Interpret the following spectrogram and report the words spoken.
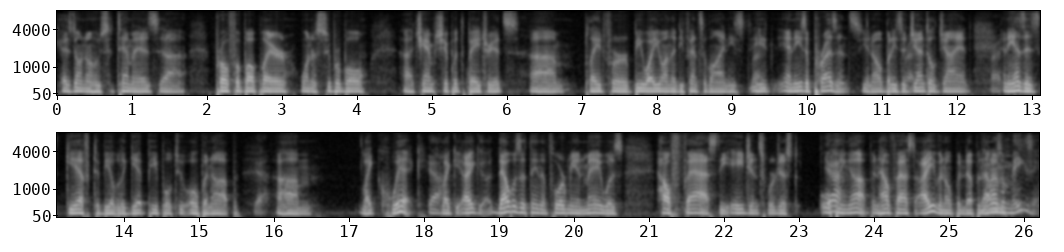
you guys don't know who Setema is, uh, pro football player, won a Super Bowl uh, championship with the Patriots. Um, played for BYU on the defensive line. He's he, and he's a presence, you know, but he's a Right. gentle giant, Right. and he has this gift to be able to get people to open up. Yeah. um, like quick. Yeah. Like I, that was the thing that floored me in May was how fast the agents were just Yeah. opening up, and how fast I even opened up. And that then was I'm amazing.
